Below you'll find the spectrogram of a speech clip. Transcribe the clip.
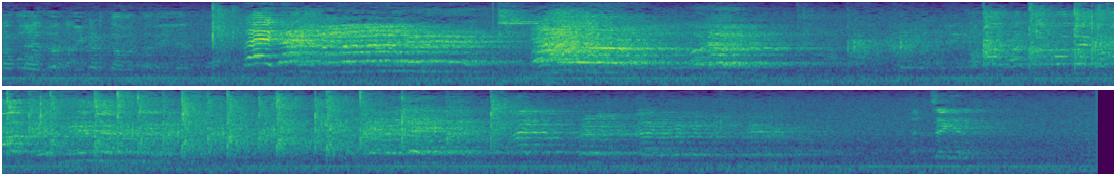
बिकट का बता रही है तो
